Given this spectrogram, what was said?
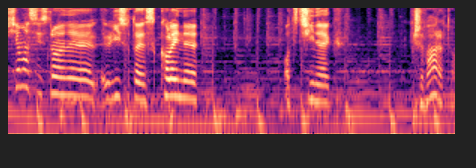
Siema z tej strony Lisu, to jest kolejny odcinek. Czy warto?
